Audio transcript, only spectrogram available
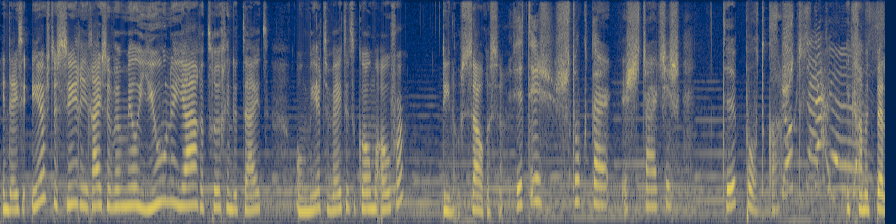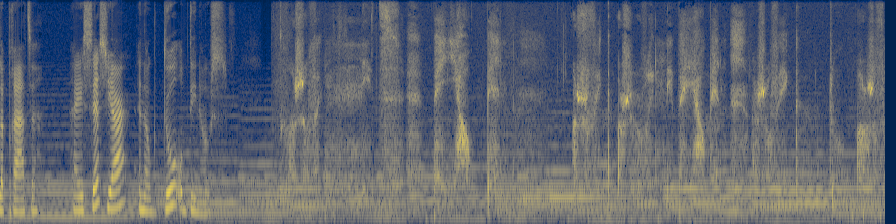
In deze eerste serie reizen we miljoenen jaren terug in de tijd om meer te weten te komen over dinosaurussen. Dit is Stokstaartjes, de podcast. Ik ga met Pelle praten. Hij is zes jaar en ook dol op dino's. Alsof ik niet bij jou ben. Alsof ik, alsof ik niet bij jou ben. Alsof ik doe alsof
